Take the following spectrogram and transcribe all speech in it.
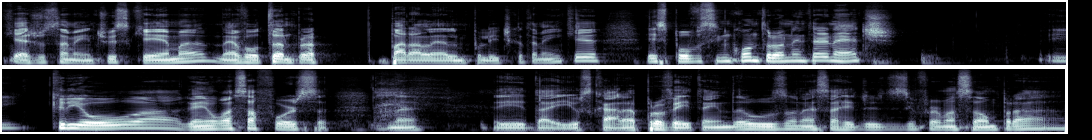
que é justamente o esquema, né? Voltando para paralelo em política também, que esse povo se encontrou na internet e criou a, ganhou essa força, né? E daí os caras aproveitam e ainda usam nessa rede de desinformação para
